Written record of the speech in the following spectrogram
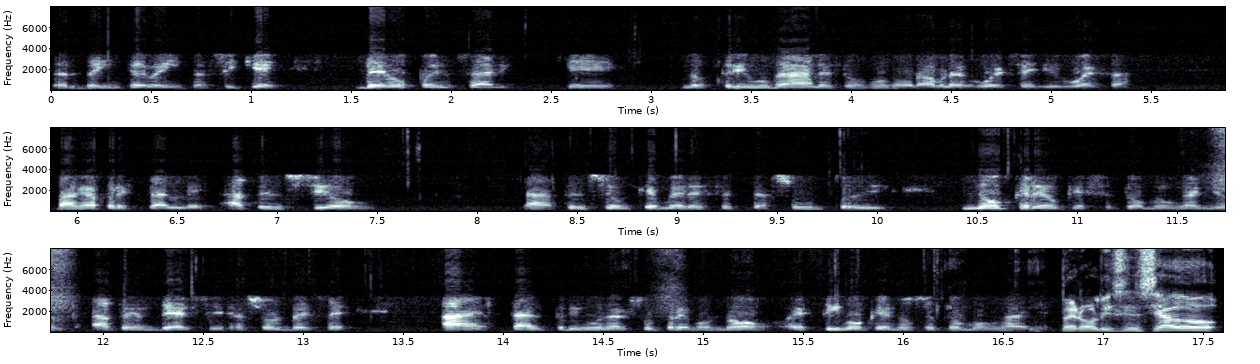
del 2020. Así que debo pensar que los tribunales, los honorables jueces y juezas, van a prestarle atención la atención que merece este asunto y no creo que se tome un año atenderse y resolverse hasta el Tribunal Supremo. No, estimo que no se toma un año. Pero licenciado,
